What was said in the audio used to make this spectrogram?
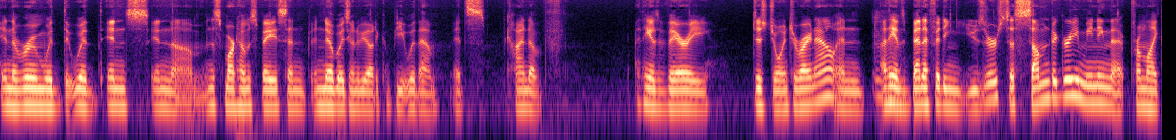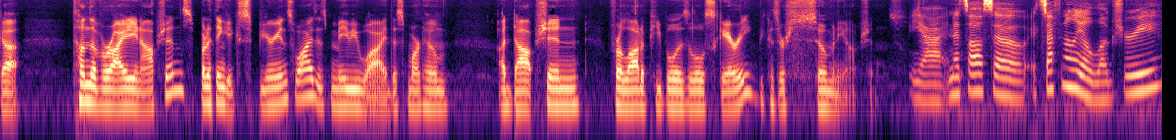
in the room with with in in um, in the smart home space, and, and nobody's going to be able to compete with them. It's kind of, I think it's very disjointed right now, and I think it's mm-hmm. benefiting users to some degree, meaning that from like a tons of variety and options. But I think experience wise, it's maybe why the smart home adoption for a lot of people is a little scary because there's so many options. Yeah, and it's also it's definitely a luxury,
